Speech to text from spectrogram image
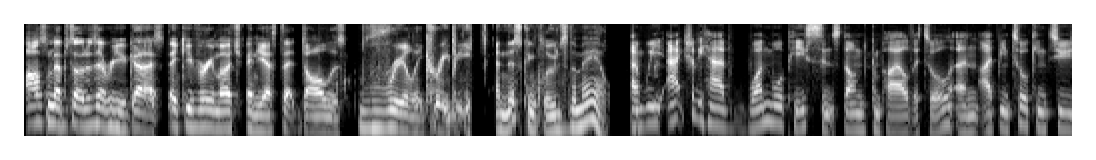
Awesome episode as ever, you guys. Thank you very much. And yes, that doll is really creepy. And this concludes the mail. And we actually had one more piece since Don compiled it all, and I've been talking to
